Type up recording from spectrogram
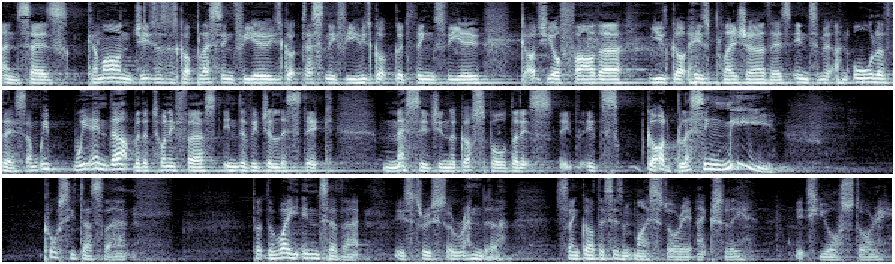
and says, Come on, Jesus has got blessing for you. He's got destiny for you. He's got good things for you. God's your father. You've got his pleasure. There's intimate, and all of this. And we, we end up with a 21st individualistic message in the gospel that it's, it, it's God blessing me. Of course, he does that. But the way into that is through surrender, saying, God, this isn't my story, actually. It's your story.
